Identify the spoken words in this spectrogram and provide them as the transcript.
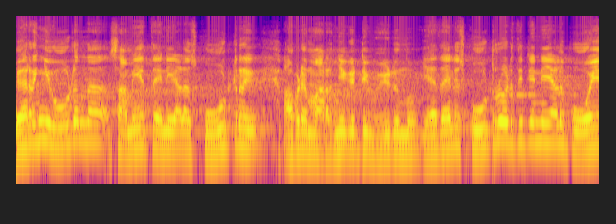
ഇറങ്ങി ഓടുന്ന സമയത്ത് തന്നെ ഇയാളെ സ്കൂട്ടർ അവിടെ മറിഞ്ഞു കെട്ടി വീഴുന്നു. ഏതായാലും സ്കൂട്ടർ എടുത്തിട്ട് തന്നെ ഇയാൾ പോയത്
